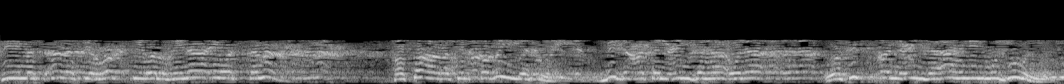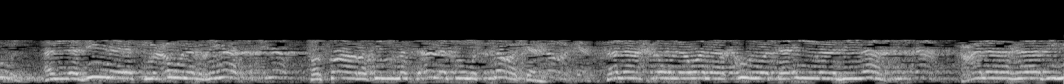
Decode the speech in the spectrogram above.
في مسألة الرقص والغناء والسماع. فصارت القضية بدعة عند هؤلاء وفسقا عند أهل المجون الذين يسمعون الغناء. فصارت المسألة مشتركة فلا حول ولا قوة إلا بالله. على هذه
